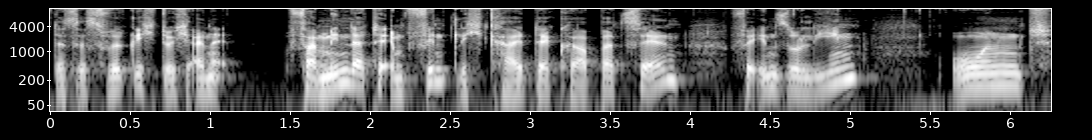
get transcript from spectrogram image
Das ist wirklich durch eine verminderte Empfindlichkeit der Körperzellen für Insulin und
